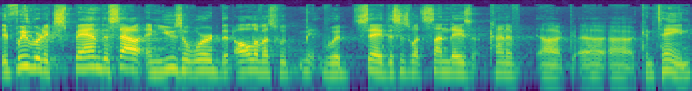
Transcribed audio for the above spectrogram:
if we were to expand this out and use a word that all of us would, would say, this is what Sundays kind of uh, uh, uh, contain,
